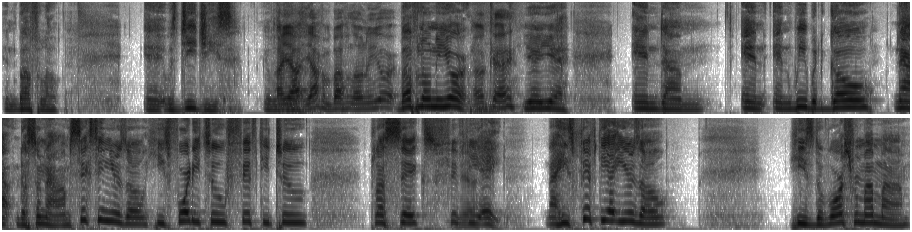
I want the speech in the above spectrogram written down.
in Buffalo. And it was Gigi's. It was Oh, y'all, y'all from Buffalo, New York? Buffalo, New York. Okay. Yeah, yeah. And um and and we would go now so now I'm 16 years old, he's 42, 52 plus 6, 58. Now he's 58 years old. He's divorced from my mom.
